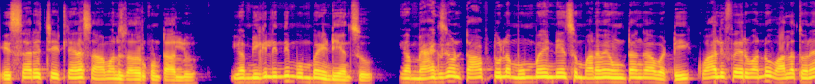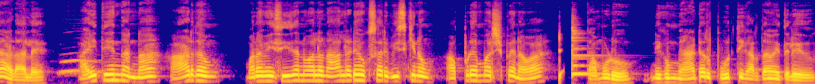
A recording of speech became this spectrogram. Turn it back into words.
ఎస్ఆర్హెచ్ ఎట్లయినా సామాన్లు చదువుకుంటారు ఇక మిగిలింది ముంబై ఇండియన్స్. ఇక మ్యాక్సిమం టాప్ టూలో ముంబై ఇండియన్స్ మనమే ఉంటాం కాబట్టి క్వాలిఫైర్ వన్ వాళ్ళతోనే ఆడాలి. అయితే ఏందన్నా ఆడదాం. మనం ఈ సీజన్ వాళ్ళని ఆల్రెడీ ఒకసారి విసికినాం. అప్పుడే మర్చిపోయినావా? తమ్ముడు నీకు మ్యాటర్ పూర్తిగా అర్థమైతలేదు.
